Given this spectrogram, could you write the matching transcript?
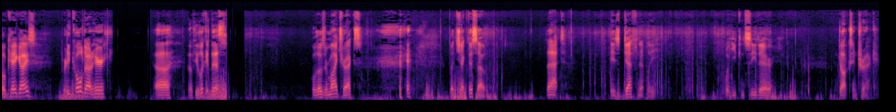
Okay, guys, pretty cold out here. Uh, if you look at this, well, those are my tracks. but check this out. That is definitely what you can see there. Dachshund track.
